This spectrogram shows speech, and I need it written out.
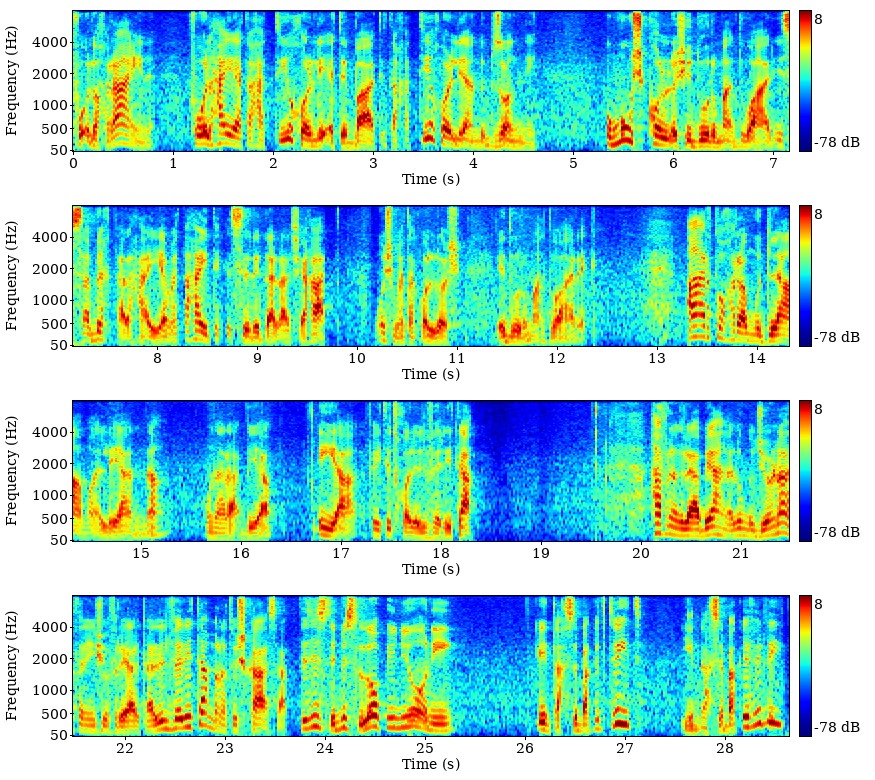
fuq l-oħrajn, fuq il-ħajja ta' ħaddieħor li qed ibati, ta' ħaddieħor li għandu bżonni. U mhux kollox idur madwari, s-sabiħ tal-ħajja meta ħajtek issir rigal għal xi ħadd, mhux meta kollox idur madwarek. Art oħra mudlama li għandna u nagħlaq biha, hija fejn tidħol il-verità. Ħafna drabi aħna llum il-ġurnata ngħixu f'realtà li l-verità ma nagħtux kasha, teżisti biss l-opinjoni. Int taħsibha kif trid, jien naħsibha kif irrid,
